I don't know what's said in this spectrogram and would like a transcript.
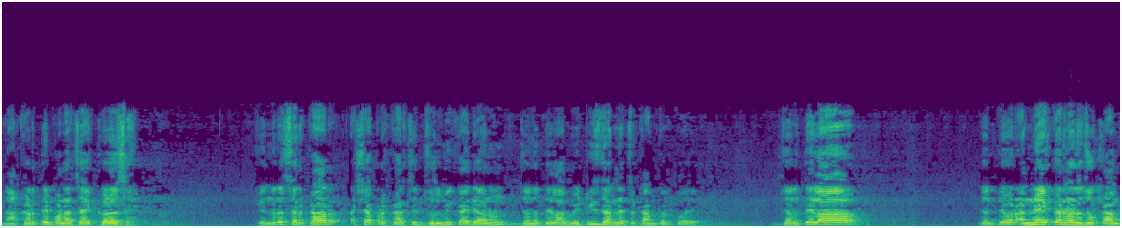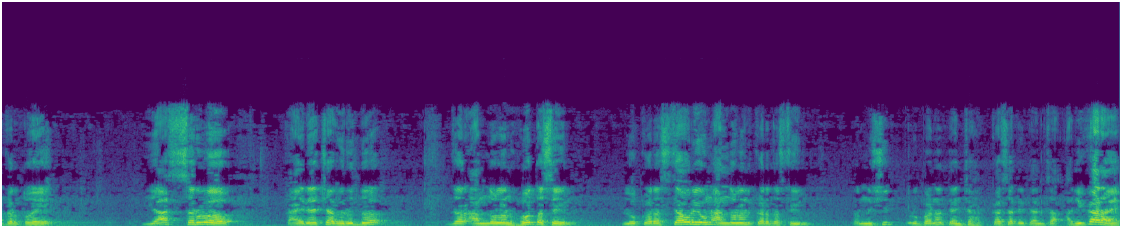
नाकर्तेपणाचा एक कळस आहे. केंद्र सरकार अशा प्रकारचे जुलमी कायदे आणून जनतेला वेटीस धरण्याचं काम करतोय जनतेला जनतेवर अन्याय करणारं जो काम करतोय या सर्व कायद्याच्या विरुद्ध जर आंदोलन होत असेल लोक रस्त्यावर येऊन आंदोलन करत असतील तर निश्चित रूपानं त्यांच्या हक्कासाठी त्यांचा अधिकार आहे.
